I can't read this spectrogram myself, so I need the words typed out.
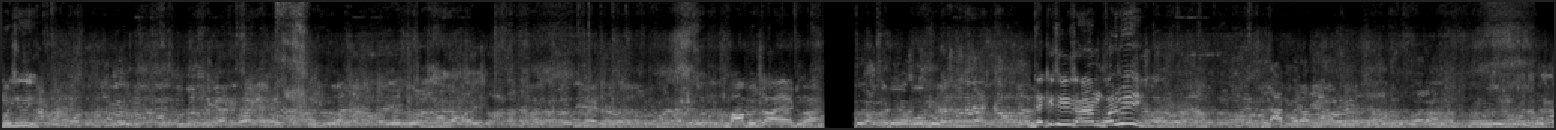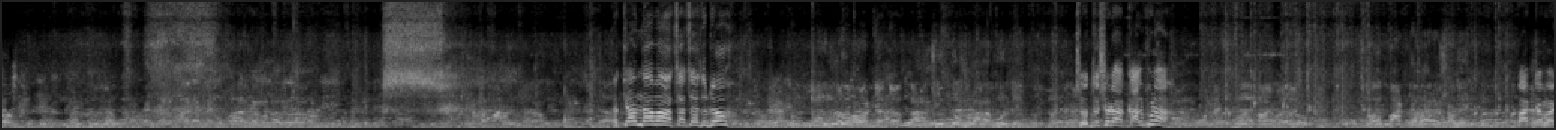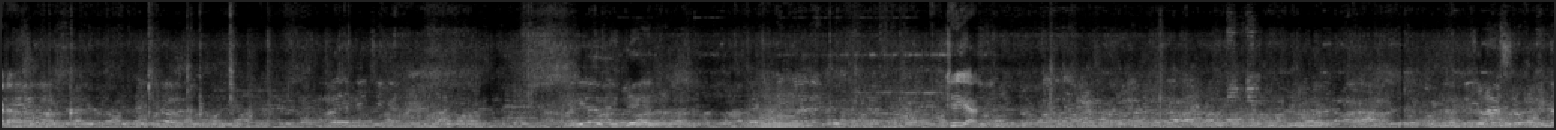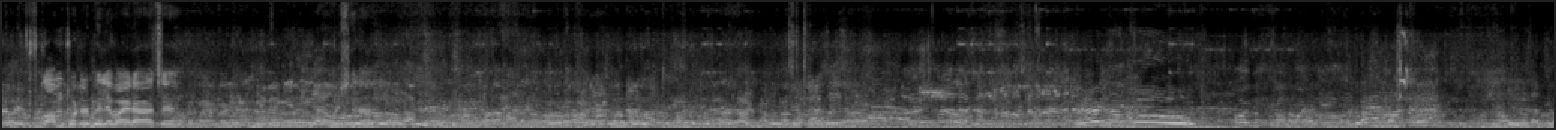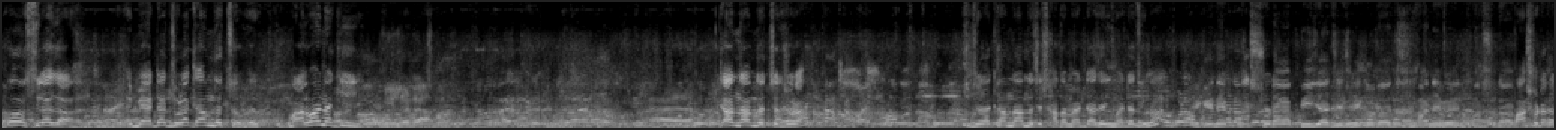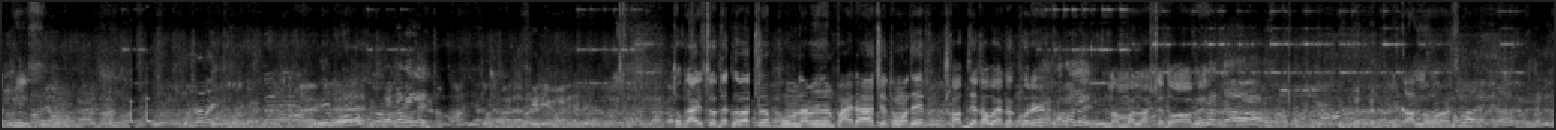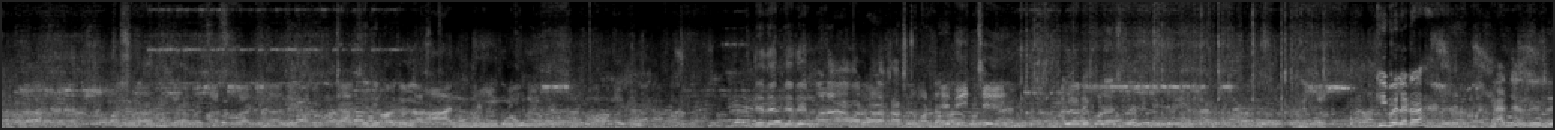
মসজিদি আরাম করবি? কেমন দাম চাচা দুটো? চোদ্দশো টাকা। পড়বে চোদ্দোশো টাকা সবাই পাটটা পারে সবে পাট্টা হুম, ঠিক আছে। কম ঠোঁটের বেলে বাইরা আছে। ও সিরাজা এই ম্যাটার জোড়া কেমন দিচ্ছ মালবাই নাকি? কেমন দাম দিচ্ছ জোড়া? জোড়া কেমন দাম দিচ্ছে সাদা ম্যাটার এই ম্যাটারগুলো এখানে পাঁচশো টাকা পিস আছে যে কোটা যা নেবেন পাঁচশো টাকা পাঁচশো টাকার পিস তো গাইজ তো দেখতে পাচ্ছ কম দামে যখন পায়রা আছে তোমাদের। সব দেখাবো এক এক করে। নাম্বার লাস্টে দেওয়া হবে। কাল নম্বর আছে? যদি হয়তো আর দে দেন দে মারা আমার মারা কাস্টমারটা দিচ্ছে। ভালো হলে পরে আসবে। কি বেল এটা?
